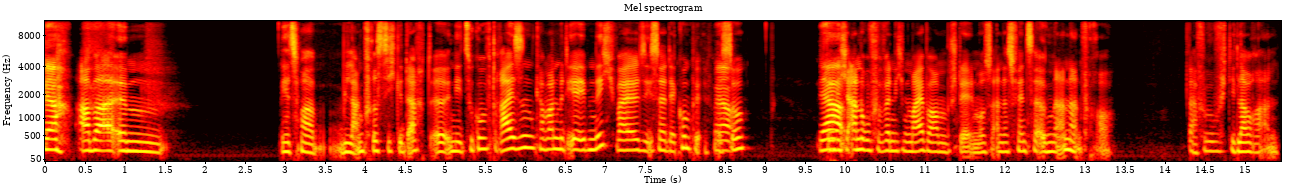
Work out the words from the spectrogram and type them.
Ja. Aber ähm, jetzt mal langfristig gedacht, äh, in die Zukunft reisen kann man mit ihr eben nicht, weil sie ist ja der Kumpel, ja. weißt du? Ja. Den ich anrufe, wenn ich einen Maibaum stellen muss an das Fenster irgendeiner anderen Frau. Dafür rufe ich die Laura an.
